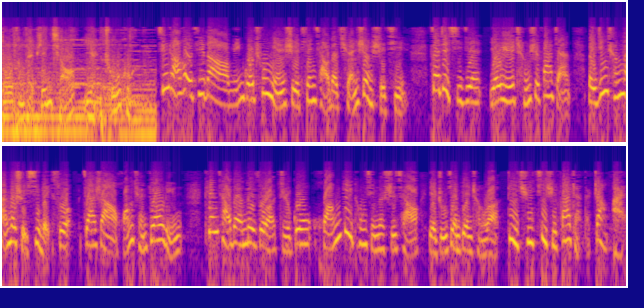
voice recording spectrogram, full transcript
都曾在天桥演出过。清朝后期到民国初年是天桥的全盛时期，在这期间，由于城市发展，北京城南的水系萎缩，加上皇权凋零，天桥的那座只供皇帝通行的石桥也逐渐变成了地区继续发展的障碍。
